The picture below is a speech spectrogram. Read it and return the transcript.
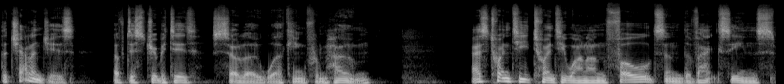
the challenges of distributed solo working from home. As 2021 unfolds and the vaccines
